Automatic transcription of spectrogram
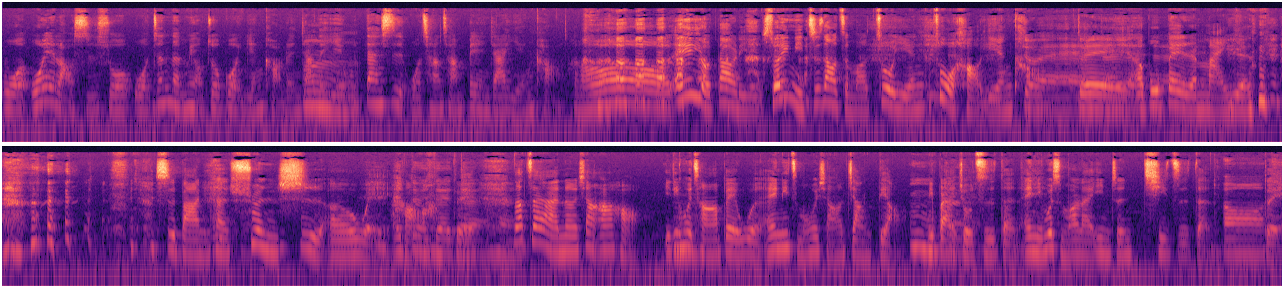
我我也老实说，我真的没有做过研考人家的业务，但是我常常被人家研考。哦，哎，有道理。所以你知道怎么做研做好研考，对对，而不被人埋怨。是吧？你看顺势而为，好，对对对。那再来呢？像阿好。一定会常常被问，哎、嗯，你怎么会想要降调？嗯，你本来九职等，哎，你为什么要来应征七职等？哦、呃，对，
